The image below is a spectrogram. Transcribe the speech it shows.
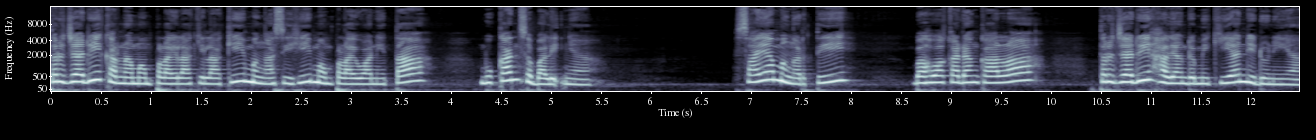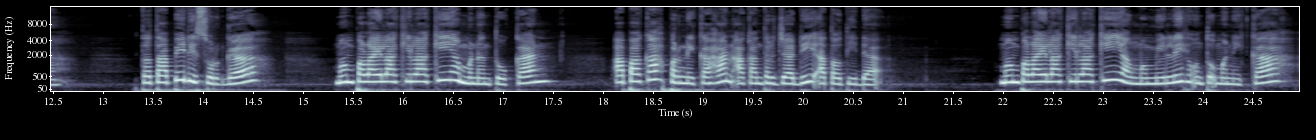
terjadi karena mempelai laki-laki mengasihi mempelai wanita, bukan sebaliknya. Saya mengerti bahwa kadangkala terjadi hal yang demikian di dunia, tetapi di surga, mempelai laki-laki yang menentukan apakah pernikahan akan terjadi atau tidak. Mempelai laki-laki yang memilih untuk menikah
